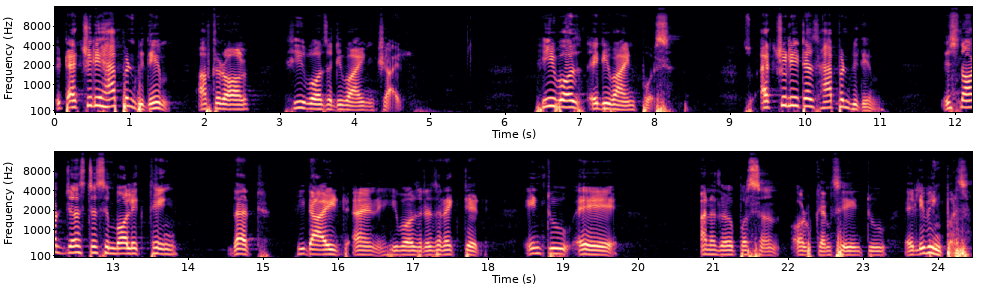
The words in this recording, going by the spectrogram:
It actually happened with him. After all he was a divine child. He was a divine person. So actually it has happened with him. It's not just a symbolic thing that he died and he was resurrected into a another person or can say into a living person.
